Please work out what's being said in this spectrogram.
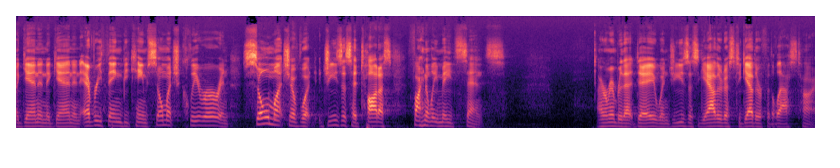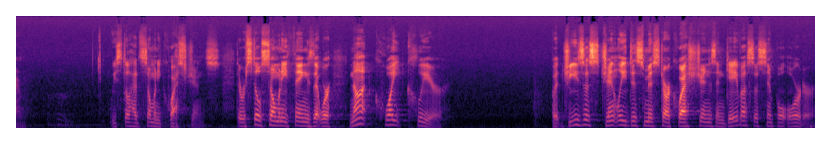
again and again, and everything became so much clearer, and so much of what Jesus had taught us finally made sense. I remember that day when Jesus gathered us together for the last time. We still had so many questions. There were still so many things that were not quite clear. But Jesus gently dismissed our questions and gave us a simple order.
